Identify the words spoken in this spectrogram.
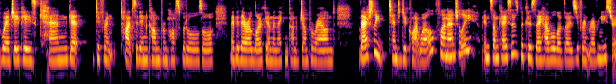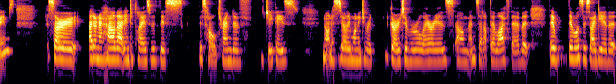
where GPs can get different types of income from hospitals, or maybe they're a locum and they can kind of jump around. They actually tend to do quite well financially in some cases because they have all of those different revenue streams. So I don't know how that interplays with this this whole trend of GPs not necessarily wanting to re- go to rural areas um, and set up their life there. But there there was this idea that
